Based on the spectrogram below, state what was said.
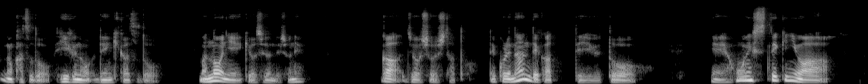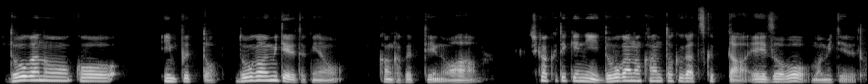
の活動、皮膚の電気活動、まあ、脳に影響するんでしょうね。が上昇したと。で、これなんでかっていうと、えー、本質的には動画のこう、インプット、動画を見ている時の感覚っていうのは、視覚的に動画の監督が作った映像を見ていると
